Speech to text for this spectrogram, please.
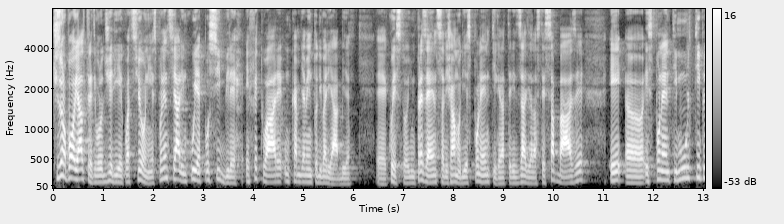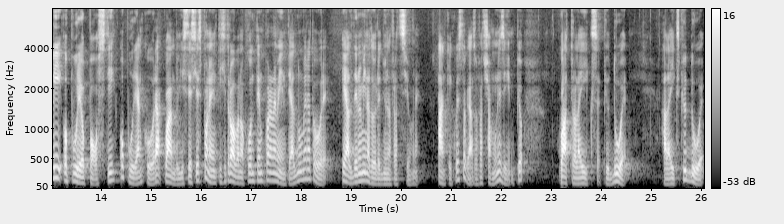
Ci sono poi altre tipologie di equazioni esponenziali in cui è possibile effettuare un cambiamento di variabile eh, questo in presenza diciamo, di esponenti caratterizzati dalla stessa base e eh, esponenti multipli oppure opposti, oppure ancora quando gli stessi esponenti si trovano contemporaneamente al numeratore e al denominatore di una frazione. Anche in questo caso facciamo un esempio, 4 alla x più 2 alla x più 2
